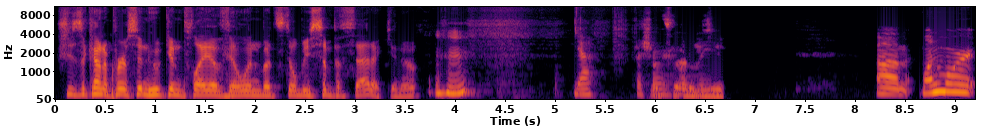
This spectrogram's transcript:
she's the kind of person who can play a villain but still be sympathetic. You know, hmm Yeah, for sure. it's not easy. Um, one more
